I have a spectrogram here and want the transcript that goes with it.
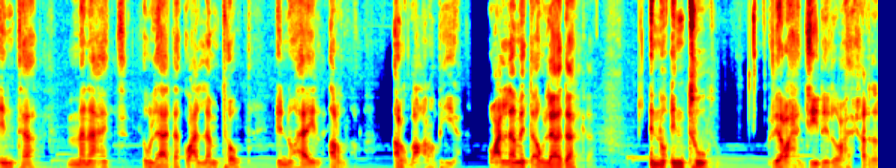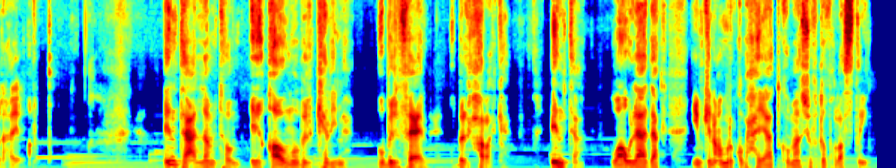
أنت منعت أولادك وعلمتهم أنه هاي الأرض أرض عربية وعلمت أولادك أنه أنتوا اللي راح الجيل اللي راح يحرر هاي الأرض. أنت علمتهم يقاوموا بالكلمة وبالفعل وبالحركة. أنت وأولادك يمكن عمركم بحياتكم ما شفتوا فلسطين.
